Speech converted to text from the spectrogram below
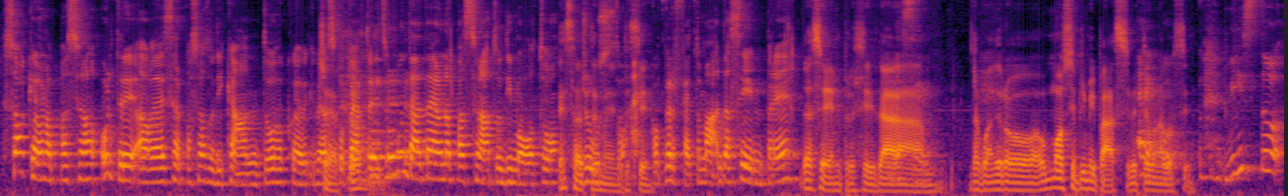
So che è un appassionato, oltre ad essere appassionato di canto, che abbiamo certo. scoperto all'inizio puntata, è un appassionato di moto, Esattamente, giusto? Sì. Ecco, perfetto, ma da sempre? Da sempre, sì, da, da, sempre. da quando ero, ho mosso i primi passi, mettiamola ecco, così. Visto,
